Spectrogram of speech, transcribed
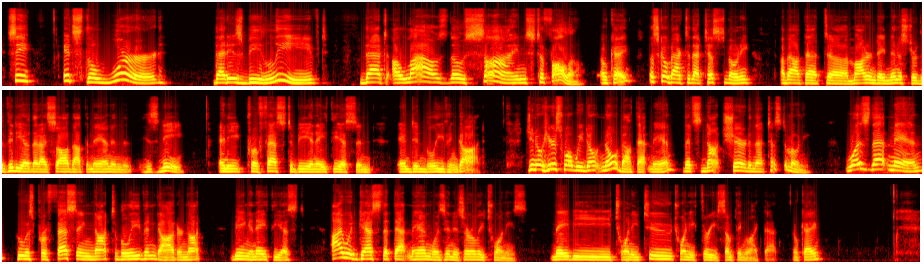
See, it's the word that is believed that allows those signs to follow. Okay, let's go back to that testimony about that uh, modern day minister, the video that I saw about the man and his knee, and he professed to be an atheist and, and didn't believe in God. Do you know, here's what we don't know about that man that's not shared in that testimony. Was that man who was professing not to believe in God or not being an atheist, I would guess that that man was in his early 20s maybe 22, 23, something like that. Okay.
